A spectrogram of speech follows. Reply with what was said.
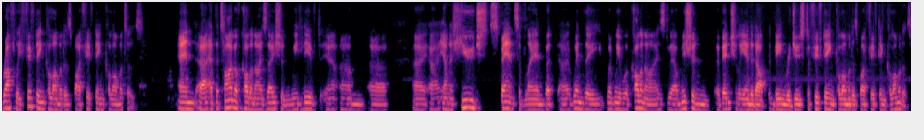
roughly 15 kilometers by 15 kilometers. And uh, at the time of colonization, we lived uh, um, uh, uh, uh, on a huge expanse of land. But when the when we were colonized, our mission eventually ended up being reduced to 15 kilometers by 15 kilometers.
